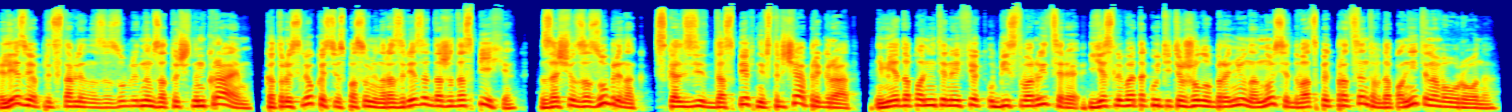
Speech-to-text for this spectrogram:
Лезвие представлено зазубренным заточенным краем, который с легкостью способен разрезать даже доспехи. За счет зазубринок скользит доспех, не встречая преград. Имея дополнительный эффект убийства рыцаря, если вы атакуете тяжелую броню, наносит 25% дополнительного урона.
